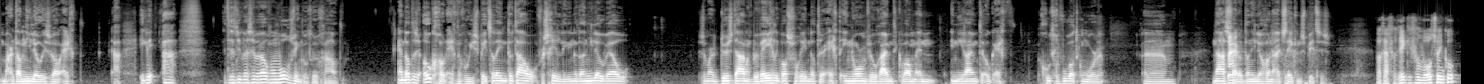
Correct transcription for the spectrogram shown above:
maar Danilo is wel echt... Ja, ik weet... Ja, het is natuurlijk wel, ze hebben wel van Wolfswinkel teruggehaald. En dat is ook gewoon echt een goede spits. Alleen totaal verschillend. Ik denk dat Danilo wel zeg maar, dusdanig bewegelijk was voorin... dat er echt enorm veel ruimte kwam. En in die ruimte ook echt goed gevoetbald kon worden. Ehm, naast Maar- dat Danilo gewoon een uitstekende spits is. Wacht even, Ricky van Wolfswinkel.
